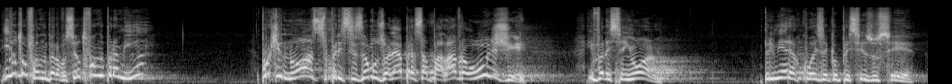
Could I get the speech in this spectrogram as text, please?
E eu estou falando para você, eu estou falando para mim. Porque nós precisamos olhar para essa palavra hoje e falei, Senhor, primeira coisa que eu preciso ser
